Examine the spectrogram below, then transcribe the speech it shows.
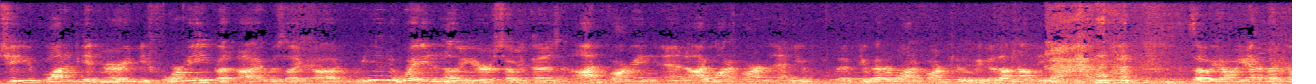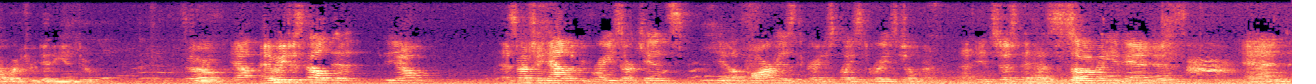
She wanted to get married before me, but I was like, uh, we need to wait another year or so because I'm farming and I want to farm, and you you better want to farm too because I'm not leaving. so you know you got to know what you're getting into. So, so yeah, and we just felt that you know, especially now that we've raised our kids, you know, the farm is the greatest place to raise children. It's just it has so many advantages, and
